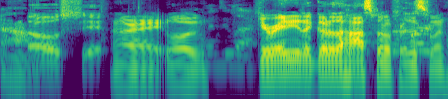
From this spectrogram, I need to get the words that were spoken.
Ah. Oh shit! All right, well, We're gonna do lashes. get ready to go to the hospital The for this one.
